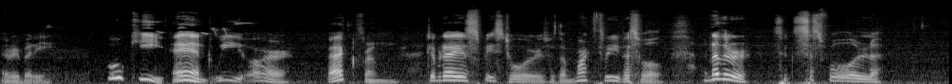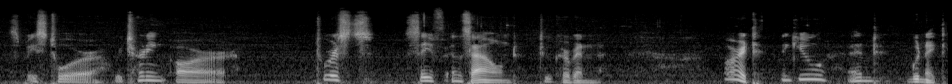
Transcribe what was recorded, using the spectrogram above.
everybody. Okay, and we are back from Jebediah's Space Tours with a Mark III vessel. Another successful space tour, returning our tourists safe and sound to Kerbin. Alright, thank you, and good night.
